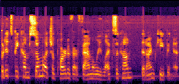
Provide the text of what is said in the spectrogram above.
But it's become so much a part of our family lexicon that I'm keeping it.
